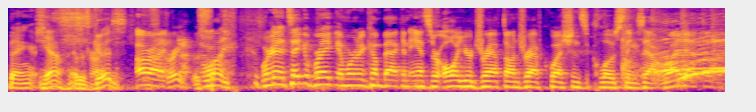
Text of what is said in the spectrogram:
Bangers. Yeah, it was good. Christ. All It was right. great. It was fun. We're going to take a break and we're going to come back and answer all your draft on draft questions to close things out right after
